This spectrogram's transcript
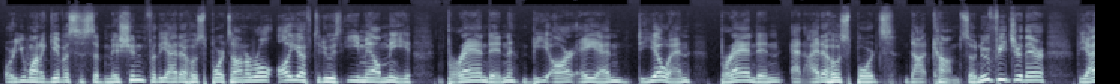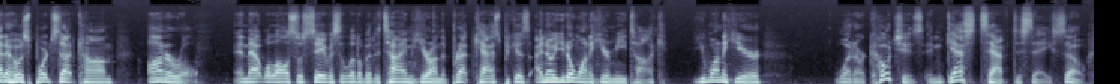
or you want to give us a submission for the Idaho Sports Honor Roll, all you have to do is email me, Brandon, B R A N D O N, Brandon at idahosports.com. So, new feature there, the idahosports.com honor roll. And that will also save us a little bit of time here on the Prepcast because I know you don't want to hear me talk. You want to hear what our coaches and guests have to say. So,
